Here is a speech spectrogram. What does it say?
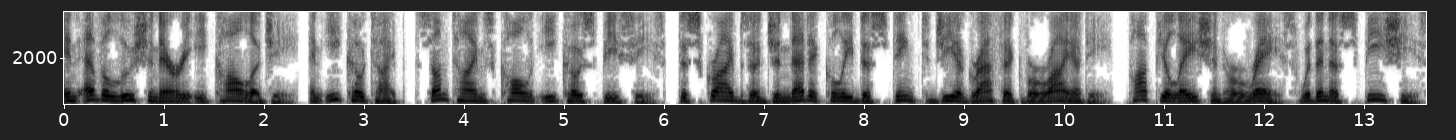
In evolutionary ecology, an ecotype, sometimes called ecospecies, describes a genetically distinct geographic variety, population or race within a species,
